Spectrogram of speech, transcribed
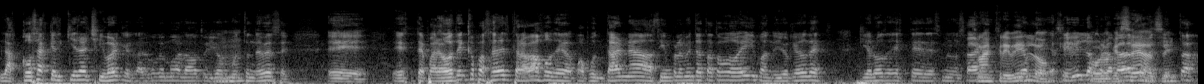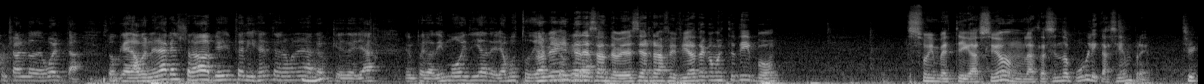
las cosas que él quiere archivar, que es algo que hemos hablado tú y yo un montón de veces. Eh, este, para no tener que pasar el trabajo de apuntar nada, simplemente está todo ahí. Cuando yo quiero de, quiero de, este, desmenuzar, Transcribirlo, escribirlo, o pero lo que cada vez sea, me sí. siento a escucharlo de vuelta. So, que la manera que él trabaja es bien inteligente, de una manera que, que de ya, en periodismo hoy día deberíamos estudiar. Es bien interesante, voy a decir Rafi, fíjate cómo este tipo, su investigación la está haciendo pública siempre. Sí.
